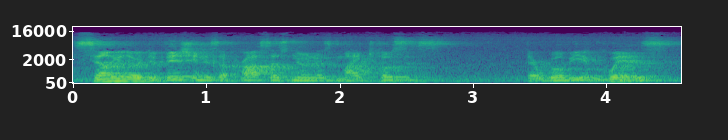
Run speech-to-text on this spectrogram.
Cellular division is a process known as mitosis. There will be a quiz.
